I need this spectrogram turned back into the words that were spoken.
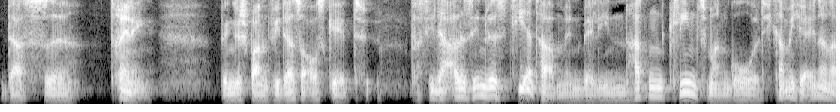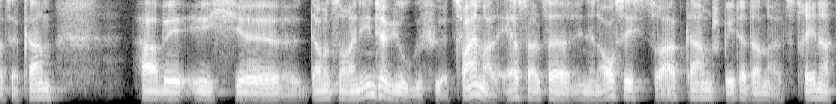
das äh, Training. Bin gespannt, wie das ausgeht was die da alles investiert haben in Berlin, hatten Klinsmann geholt. Ich kann mich erinnern, als er kam, habe ich äh, damals noch ein Interview geführt. Zweimal. Erst als er in den Aufsichtsrat kam, später dann als Trainer.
